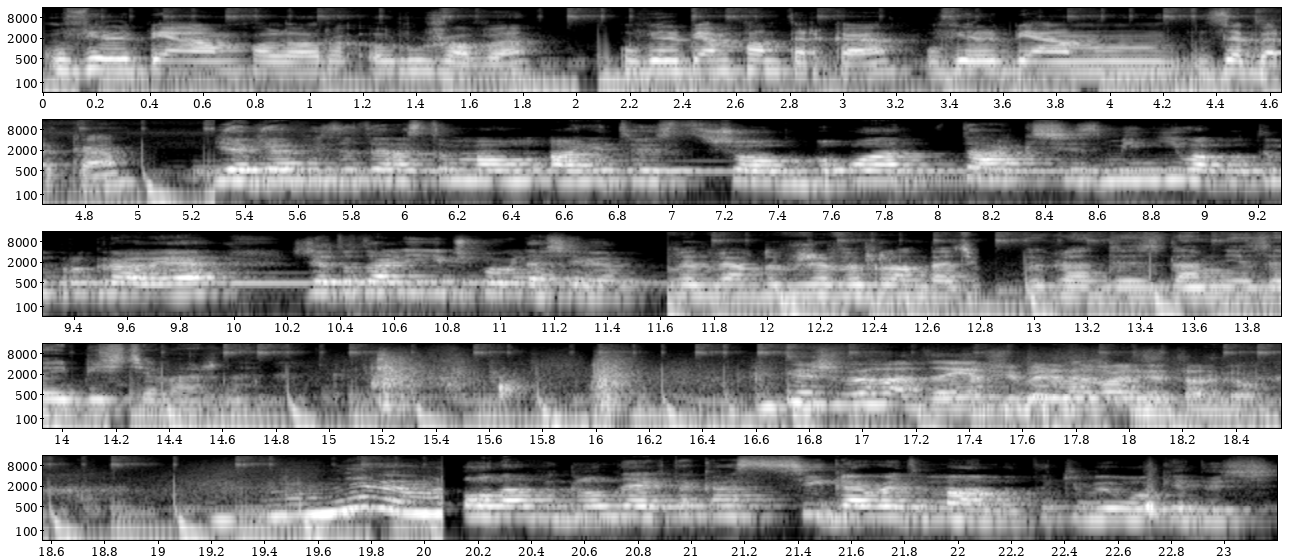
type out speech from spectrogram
Uwielbiam kolor różowy, uwielbiam panterkę, uwielbiam zeberkę. Jak ja widzę teraz tą małą Anię, to jest szok, bo ona tak się zmieniła po tym programie, że totalnie nie przypomina siebie. Uwielbiam dobrze wyglądać. Wygląd jest dla mnie zajebiście ważny. Już wychodzę. Ja Ona wygląda jak taka cigarette mom. Taki było kiedyś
